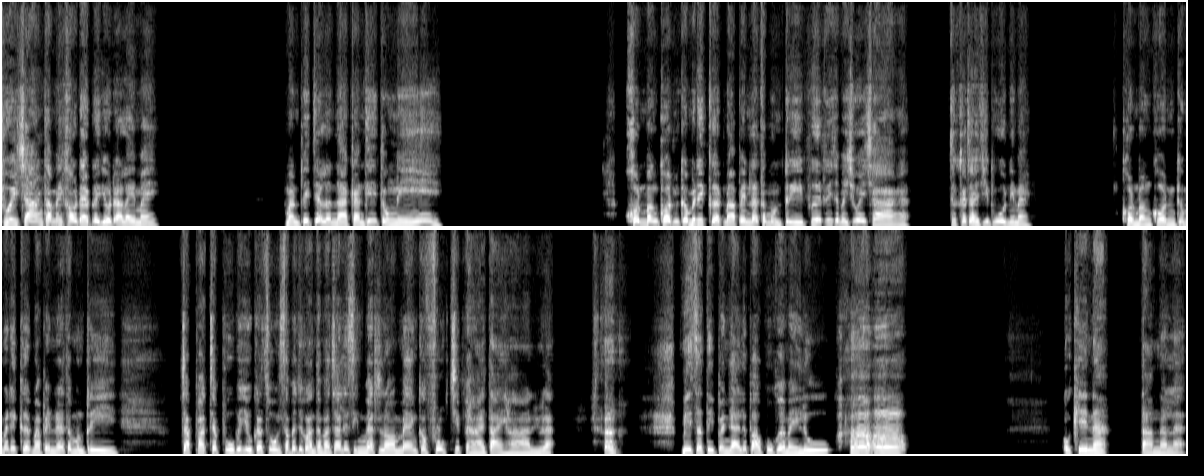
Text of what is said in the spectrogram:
ช่วยช้างทำให้เขาได้ประโยชน์อะไรไหม มันพิจารณากันที่ตรงนี้ คนบางคนก็ไม่ได้เกิดมาเป็นรัฐมนตรีเพื่อที่จะไปช่วยช้างอะเธอเข้าใจที่พูดนี้ไหมคนบางคนก็ไม่ได้เกิดมาเป็นรัฐมนตรี จับพัดจับผูไปอยู่กระทรวงทรัพยากรธรรมชาติและสิ่งแวดล้อมแม่งก็ฟลุกชิบหายตายหาอยู่แล้วมีสติปัญญาหรือเปล่ากูเคยไม่รู้ โอเคนะ ตามนั้นแหละ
